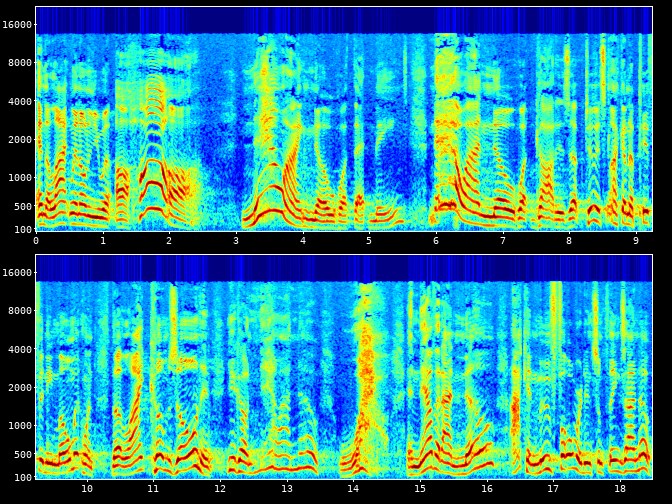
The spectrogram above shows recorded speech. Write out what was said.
and the light went on and you went, Aha! Now I know what that means. Now I know what God is up to. It's like an epiphany moment when the light comes on and you go, Now I know. Wow. And now that I know, I can move forward in some things I know.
